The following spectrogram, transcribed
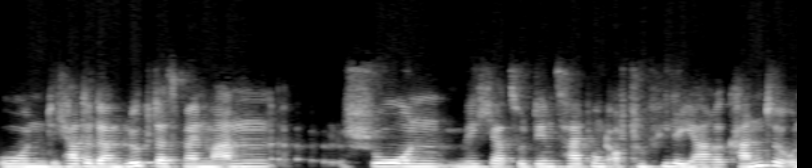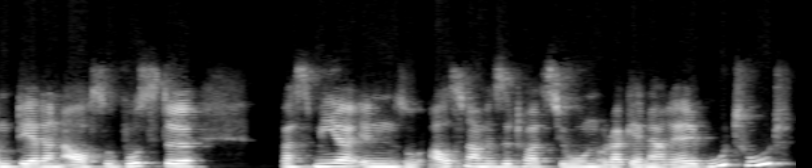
Und ich hatte dann Glück, dass mein Mann schon mich ja zu dem Zeitpunkt auch schon viele Jahre kannte und der dann auch so wusste, was mir in so Ausnahmesituationen oder generell gut tut.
